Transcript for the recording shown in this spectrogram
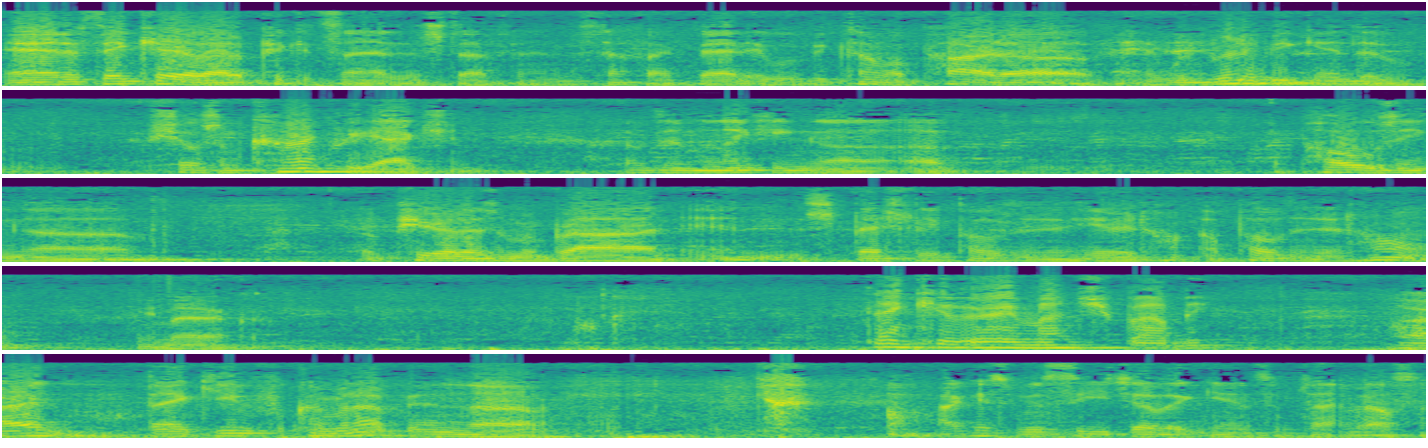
And if they carry a lot of picket signs and stuff and stuff like that, it would become a part of, and it would really begin to show some concrete action of them linking, uh, opposing. Um, imperialism abroad and especially opposing it here, at, opposing it at home in America. Thank you very much, Bobby. All right, thank you for coming up, and uh, I guess we'll see each other again sometime, Elsa.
